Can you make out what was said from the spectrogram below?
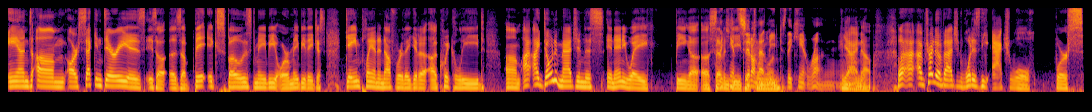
and um, our secondary is is a is a bit exposed, maybe, or maybe they just game plan enough where they get a, a quick lead. Um, I, I don't imagine this in any way being a, a They can't to sit on that lead because they can't run. Yeah, know? I know. Well, I, I'm trying to imagine what is the actual worst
